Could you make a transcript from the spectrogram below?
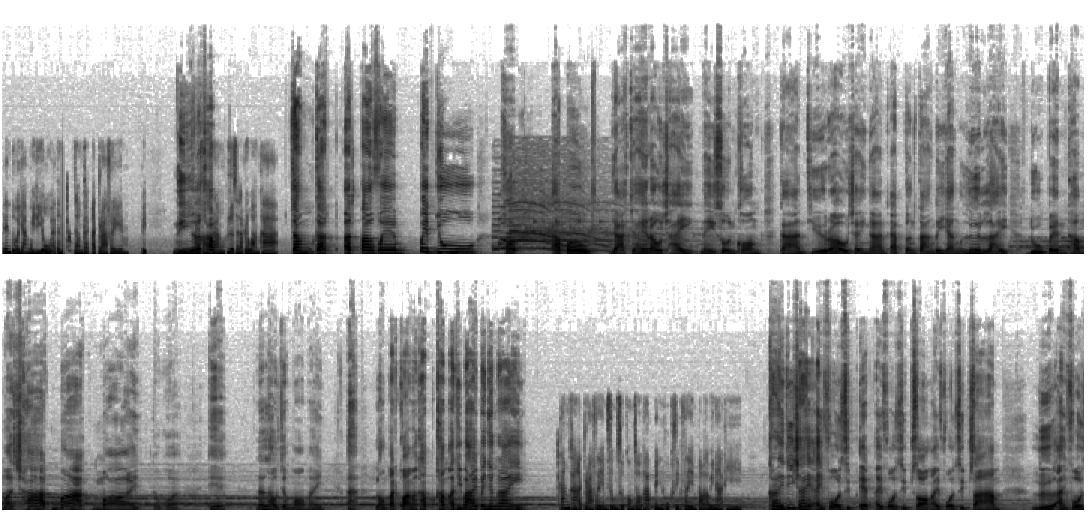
เล่นตัวอย่างวิดีโออัตโนจำกัดอัตราเฟรมปิดนี่แหแต่ละสอครังบครั้งเพื่อสลับระหว่างค่าจำกัดอัตราเฟรม ปิดอยู่เพราะ Apple อยากจะให้เราใช้ในส่วนของการที่เราใช้งานแอปต่างๆ ได้อย่างลื่นไหล ดูเป็นธรรมชาติมากมาย แต่ว่าเอ๊ะแล้วเราจะเหมาะไหมอะลองปัดขวามาครับคำอธิบายเป็นยังไง ตั้งค่าอัตราเฟรมสูงสุดของจอภาพเป็น 60 เฟรมต่อวินาที ใครที่ใช้ iPhone 11 iPhone 12 iPhone 13 หรือ iPhone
